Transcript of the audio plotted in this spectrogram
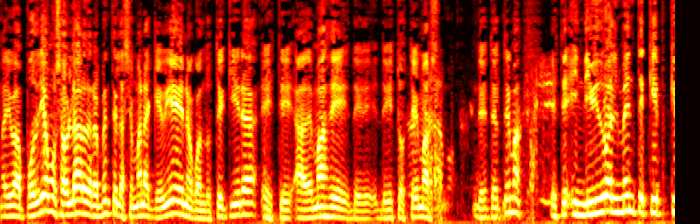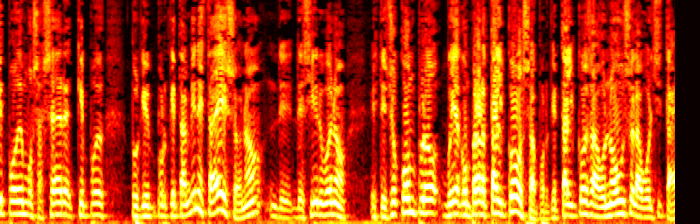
Ahí va. Podríamos hablar de repente la semana que viene o cuando usted quiera, este, además de, de, de estos temas de este tema, este, individualmente qué, qué podemos hacer, qué porque porque también está eso, ¿no? De, decir, bueno, este, yo compro, voy a comprar tal cosa, porque tal cosa o no uso la bolsita,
